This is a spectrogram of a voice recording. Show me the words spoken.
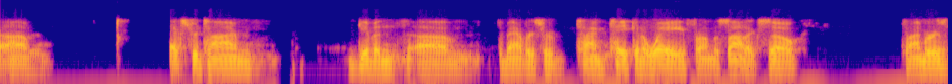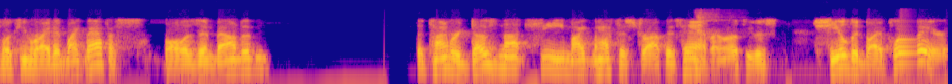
um, extra time given um, the Mavericks or time taken away from the Sonics. So timer is looking right at Mike Mathis. Ball is inbounded. The timer does not see Mike Mathis drop his hand. I don't know if he was shielded by a player,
